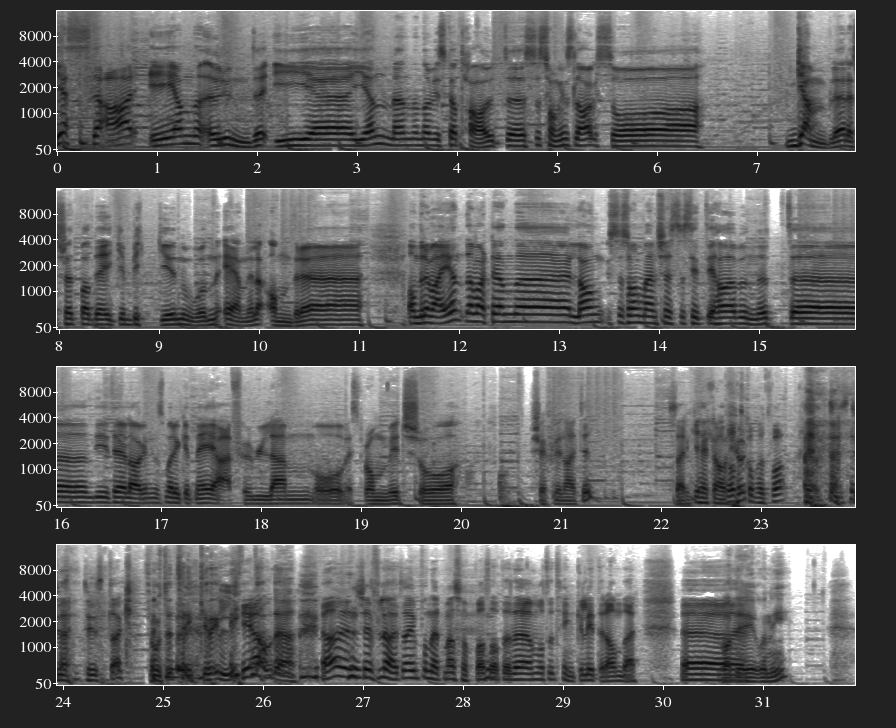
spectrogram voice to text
Yes, det er én runde i, uh, igjen, men når vi skal ta ut uh, sesongens lag, så gambler jeg rett og slett på at det ikke bikker noe den ene eller andre, andre veien. Det har vært en uh, lang sesong. Manchester City har vunnet. de tre lagene som har rykket ned, er Fulham og West Bromwich og Sheffield United. Så er det ikke helt Godt avgjort. kommet på. Tusen, tusen takk. Så måtte du tenke deg litt Ja. om det. Ja, Sheffield United har imponert meg såpass at jeg måtte tenke litt der. Eh, Var det ironi?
